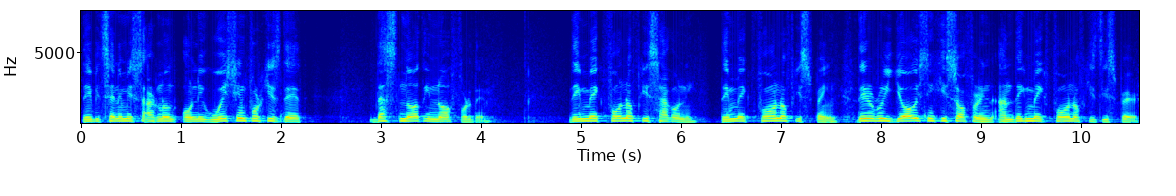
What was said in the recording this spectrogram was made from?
David's enemies are not only wishing for his death, that's not enough for them. They make fun of his agony. They make fun of his pain. They rejoice in his suffering and they make fun of his despair.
